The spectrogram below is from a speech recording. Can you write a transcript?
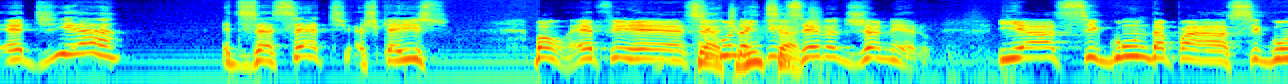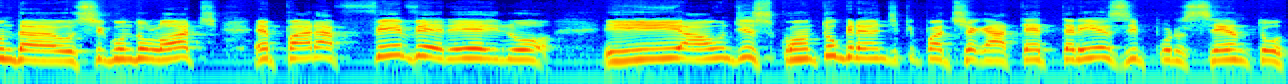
é dia é 17, acho que é isso. Bom, é, é segunda 7, quinzena de janeiro. E a segunda, a segunda, o segundo lote é para fevereiro. E há um desconto grande que pode chegar até 13%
